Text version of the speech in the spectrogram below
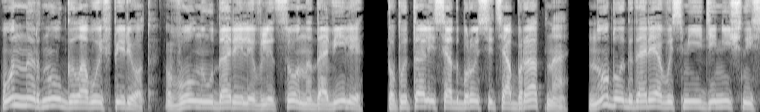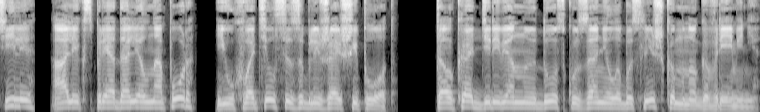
Он нырнул головой вперед. Волны ударили в лицо, надавили, попытались отбросить обратно, но благодаря восьмиединичной силе Алекс преодолел напор и ухватился за ближайший плот. Толкать деревянную доску заняло бы слишком много времени,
